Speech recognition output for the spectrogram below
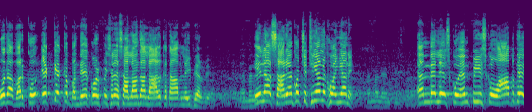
ਉਹਦਾ ਵਰਕੋ ਇੱਕ ਇੱਕ ਬੰਦੇ ਕੋਲ ਪਿਛਲੇ ਸਾਲਾਂ ਦਾ ਲਾਲ ਕਿਤਾਬ ਲਈ ਫਿਰ ਰਿਹਾ। ਇਹਨਾਂ ਸਾਰਿਆਂ ਕੋ ਚਿੱਠੀਆਂ ਲਿਖਵਾਈਆਂ ਨੇ। ਐਮਐਲਏਸ ਕੋ ਐਮਪੀਸ ਕੋ ਆਪ ਦੇ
